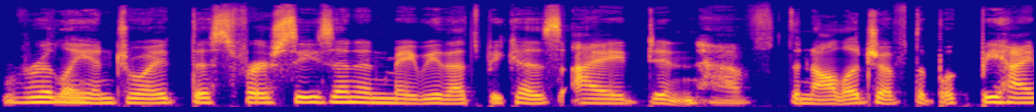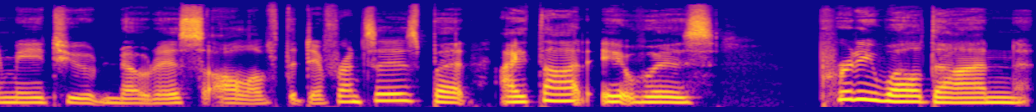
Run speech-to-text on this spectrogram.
really enjoyed this first season, and maybe that's because I didn't have the knowledge of the book behind me to notice all of the differences, but I thought it was pretty well done.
